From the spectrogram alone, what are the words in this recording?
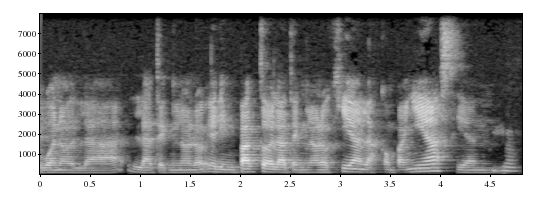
bueno, la, la el impacto de la tecnología en las compañías y en,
